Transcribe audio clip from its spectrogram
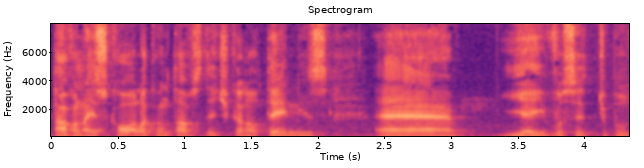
tava na escola quando tava se dedicando ao tênis, é, e aí você tipo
